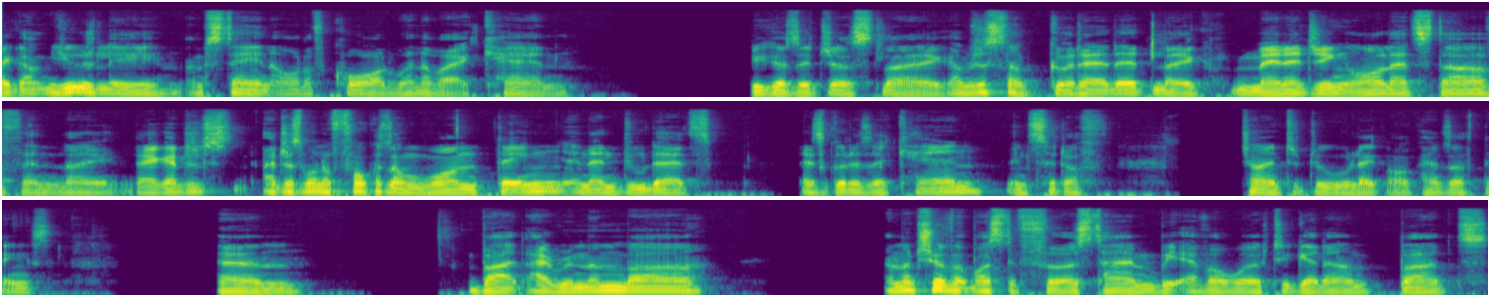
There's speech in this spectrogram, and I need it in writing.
like. I'm usually I'm staying out of court whenever I can because it just like I'm just not good at it, like managing all that stuff, and like like I just I just want to focus on one thing and then do that as good as I can instead of trying to do like all kinds of things. Um, but I remember, I'm not sure if it was the first time we ever worked together, but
